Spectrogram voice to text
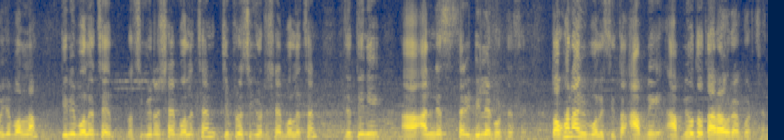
ওই যে বললাম তিনি বলেছে প্রসিকিউটর সাহেব বলেছেন চিফ প্রসিকিউটর সাহেব বলেছেন যে তিনি আননেসেসারি ডিলে করতেছে। তখন আমি বলেছি তো আপনি আপনিও তো তাড়াহুড়া করছেন।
